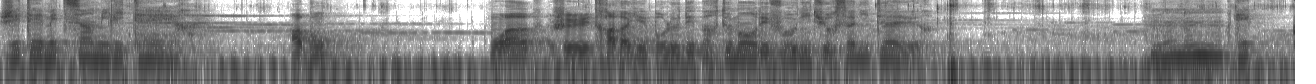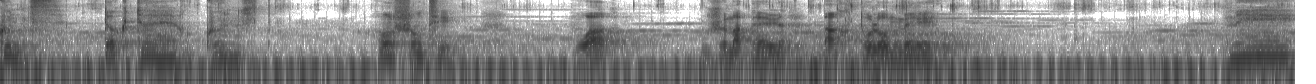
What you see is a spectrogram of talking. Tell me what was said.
J'étais médecin militaire. Ah bon? Moi, j'ai travaillé pour le département des fournitures sanitaires. Mon nom est Kunz, docteur Kunz. Enchanté. Moi, je m'appelle Bartolomeo. Mais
